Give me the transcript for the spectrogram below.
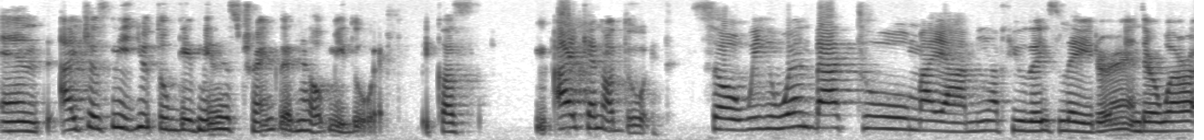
And I just need you to give me the strength and help me do it because I cannot do it. So we went back to Miami a few days later, and there were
